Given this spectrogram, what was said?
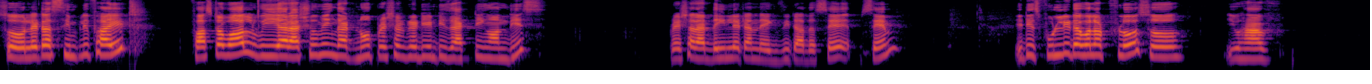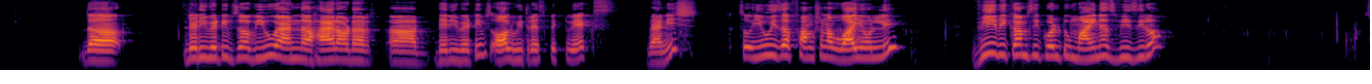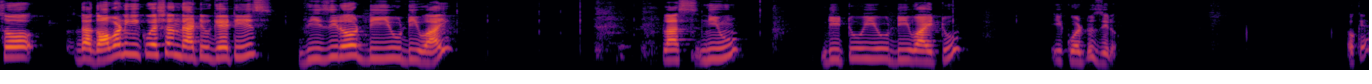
So let us simplify it. First of all we are assuming that no pressure gradient is acting on this. Pressure at the inlet and the exit are the same. It is fully developed flow so you have the derivatives of u and the higher order uh, derivatives all with respect to x vanish. So u is a function of y only. V becomes equal to minus v0 so the governing equation that you get is v0 du dy plus nu d2u dy2 equal to 0 okay.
